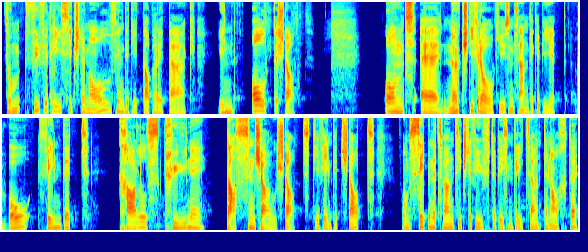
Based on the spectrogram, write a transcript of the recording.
Zum 35. Mal findet die Kabaretttag in Olten statt. Und äh, nächste Frage in unserem Sendegebiet. Wo findet Karls kühne Gassenschau statt? Die findet statt vom 27.05. bis zum 13.08.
